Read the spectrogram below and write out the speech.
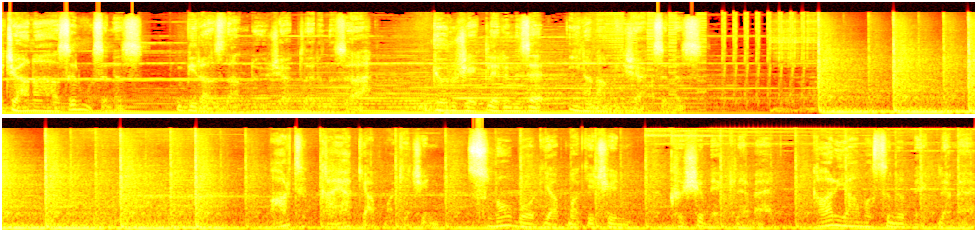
Heyecana hazır mısınız? Birazdan duyacaklarınıza, göreceklerinize inanamayacaksınız. Artık kayak yapmak için, snowboard yapmak için kışı bekleme, kar yağmasını bekleme.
